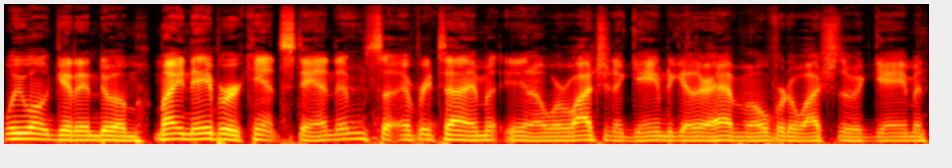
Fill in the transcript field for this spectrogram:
we won't get into them. My neighbor can't stand him, so every time you know we're watching a game together, I have him over to watch the game, and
